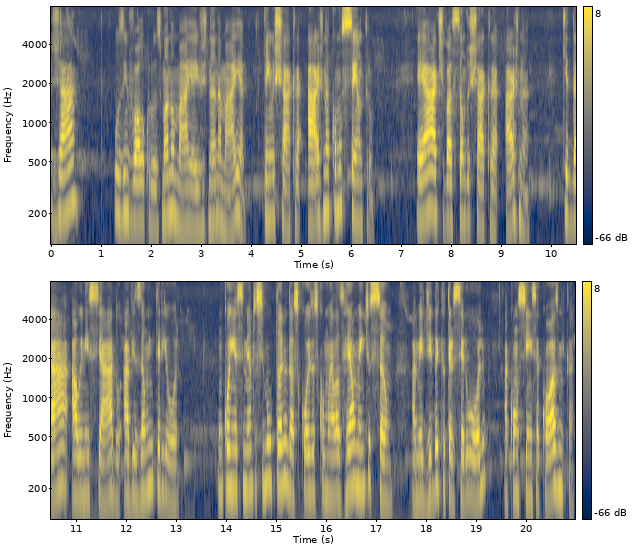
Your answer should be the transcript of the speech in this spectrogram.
Já os invólucros Manomaya e Vijnanamaya têm o chakra Ajna como centro. É a ativação do chakra Ajna que dá ao iniciado a visão interior, um conhecimento simultâneo das coisas como elas realmente são, à medida que o terceiro olho, a consciência cósmica,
